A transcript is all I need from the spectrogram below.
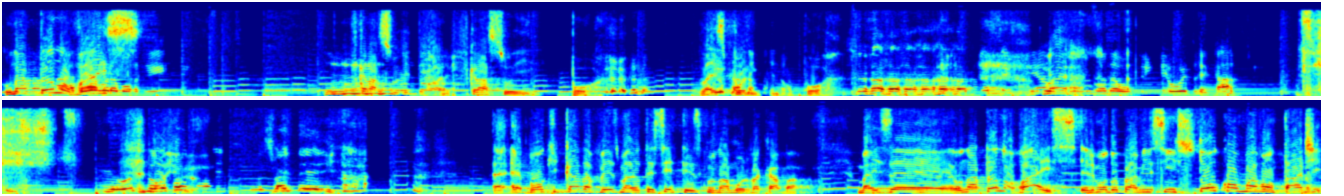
o Natan Novaes. Fica na sua aí, Tony. Fica na sua aí, porra. Vai expor ninguém, não, porra. que manda o 38 recados. e hoje não vai faltar. Hoje vai ter, hein? É, é bom que cada vez mais eu tenho certeza que meu namoro vai acabar. Mas é, o Nathan Novaes, ele mandou para mim assim: "Estou com uma vontade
